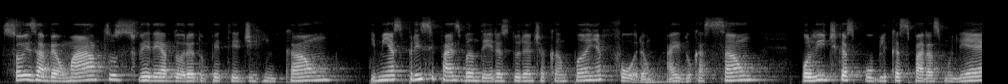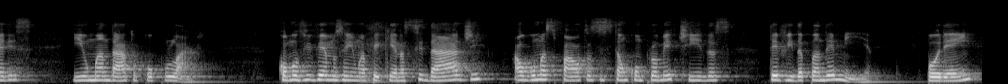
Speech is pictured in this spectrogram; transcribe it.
Sou Isabel Matos, vereadora do PT de Rincão, e minhas principais bandeiras durante a campanha foram a educação, políticas públicas para as mulheres e o mandato popular. Como vivemos em uma pequena cidade, algumas pautas estão comprometidas devido à pandemia. Porém,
